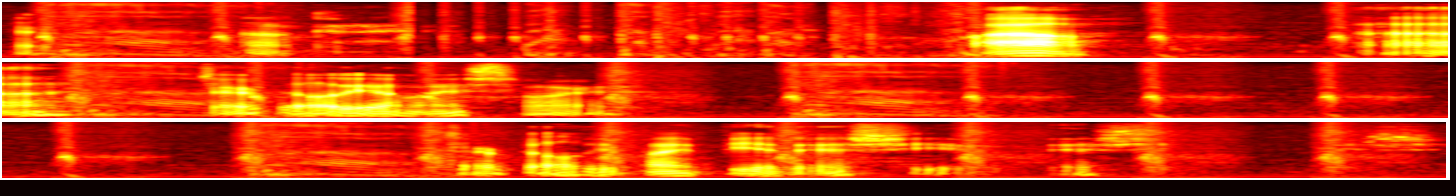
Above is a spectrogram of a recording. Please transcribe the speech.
There- Okay. Wow. Uh, durability on my sword. Durability might be an issue. Issue. Issue.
